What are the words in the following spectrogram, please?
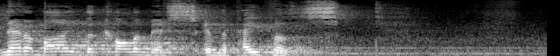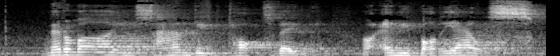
Never mind the columnists in the papers. Never mind Sandi Toksvig or anybody else.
